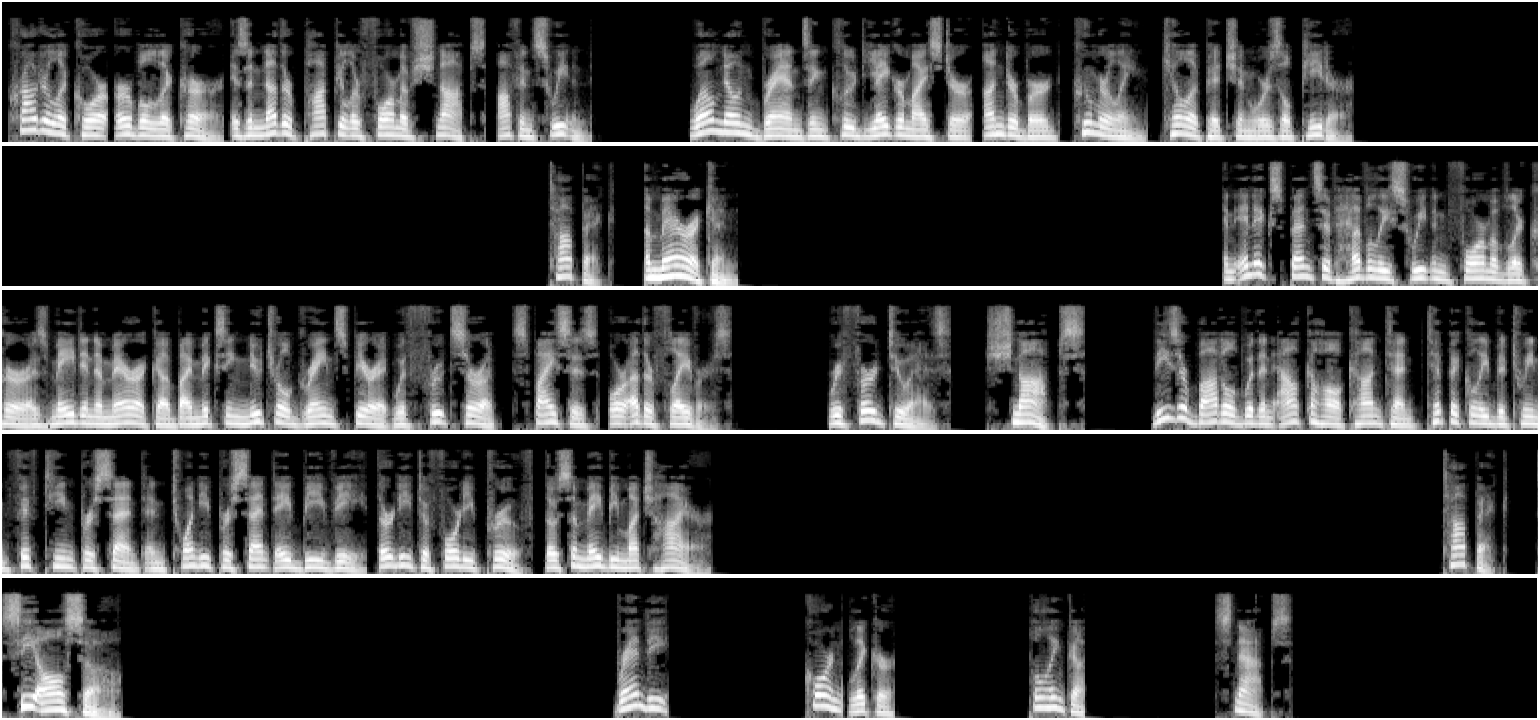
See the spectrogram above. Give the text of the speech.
Kräuterlikör herbal liqueur is another popular form of schnapps, often sweetened. Well-known brands include Jägermeister, Underberg, Kümmerling, Killepitsch and Wurzelpeter. American An inexpensive heavily sweetened form of liqueur is made in America by mixing neutral grain spirit with fruit syrup, spices, or other flavors. Referred to as schnapps, these are bottled with an alcohol content typically between 15% and 20% ABV 30 to 40 proof, though some may be much higher. See also Brandy Corn liquor Palinka Snaps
